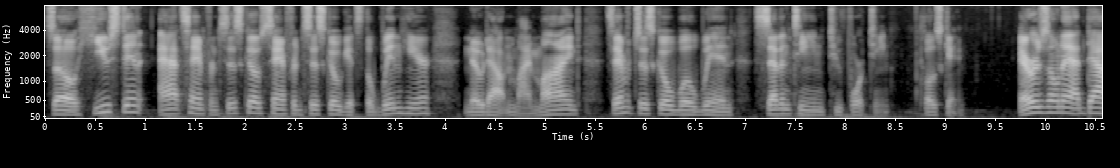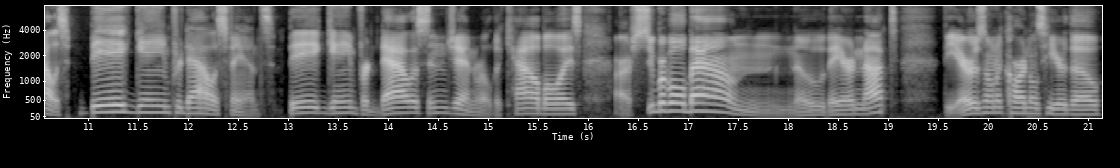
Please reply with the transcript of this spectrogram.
So Houston at San Francisco. San Francisco gets the win here, no doubt in my mind. San Francisco will win 17 to 14. Close game. Arizona at Dallas. Big game for Dallas fans. Big game for Dallas in general. The Cowboys are Super Bowl bound. No, they are not. The Arizona Cardinals here, though,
